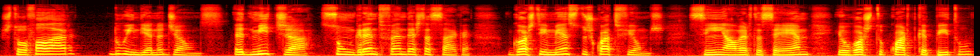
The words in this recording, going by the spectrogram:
Estou a falar do Indiana Jones. Admito já, sou um grande fã desta saga. Gosto imenso dos quatro filmes. Sim, Alberta CM, eu gosto do quarto capítulo,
